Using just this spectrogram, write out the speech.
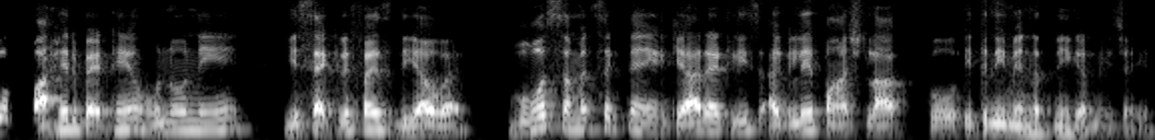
लोग बाहर बैठे हैं उन्होंने ये सेक्रीफाइस दिया हुआ है। वो समझ सकते हैं कि यार एटलीस्ट अगले पाँच लाख को इतनी मेहनत नहीं करनी चाहिए।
